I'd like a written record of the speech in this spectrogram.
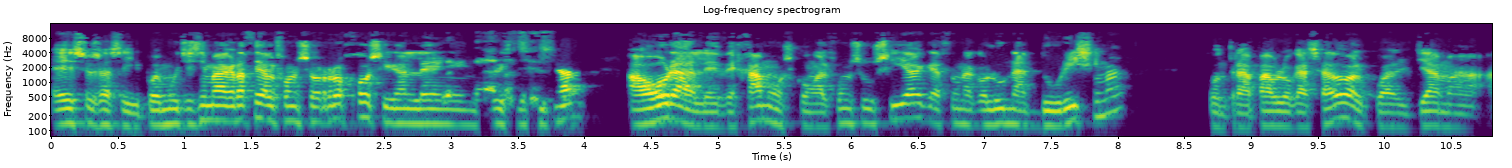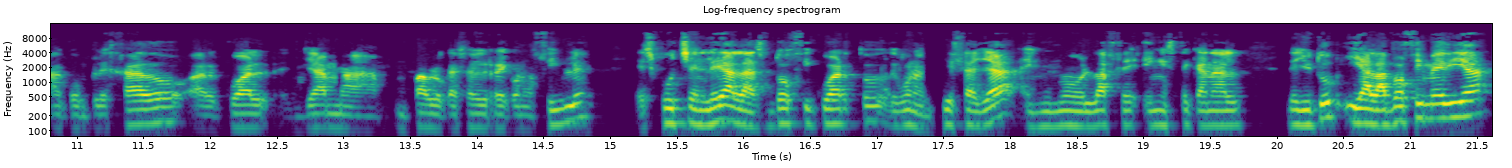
Eso es así. Pues muchísimas gracias, Alfonso Rojo. Síganle en Ahora les dejamos con Alfonso Usía, que hace una columna durísima contra Pablo Casado, al cual llama acomplejado, al cual llama Pablo Casado irreconocible escúchenle a las doce y cuarto, de, bueno, empieza ya en un nuevo enlace en este canal de YouTube y a las doce y media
